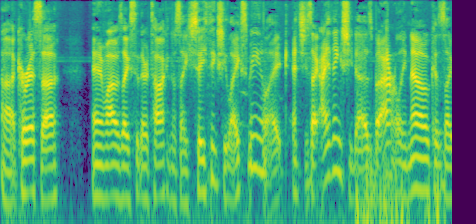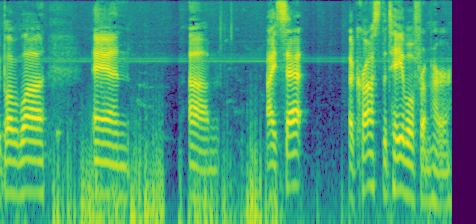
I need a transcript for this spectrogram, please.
uh, Carissa. And I was like sitting there talking, I was like, "So you think she likes me?" Like, and she's like, "I think she does, but I don't really know because like blah blah blah." And um, I sat across the table from her,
